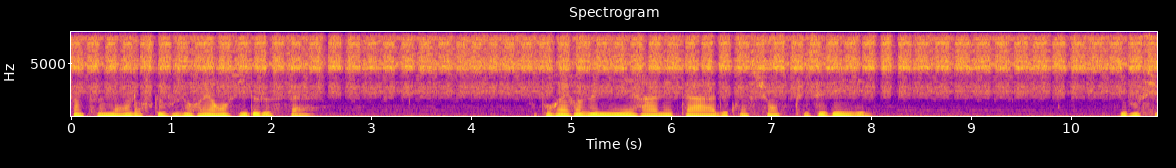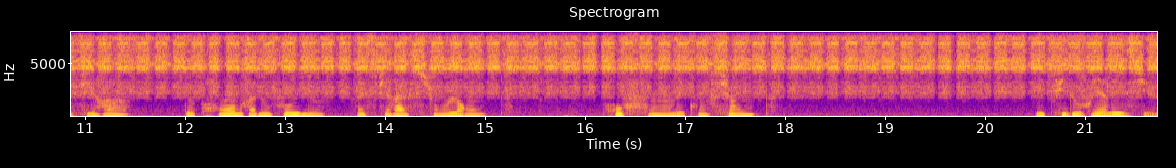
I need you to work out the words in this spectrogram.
Simplement, lorsque vous aurez envie de le faire, vous pourrez revenir à un état de conscience plus éveillé il vous suffira de prendre à nouveau une respiration lente, profonde et consciente, et puis d'ouvrir les yeux.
